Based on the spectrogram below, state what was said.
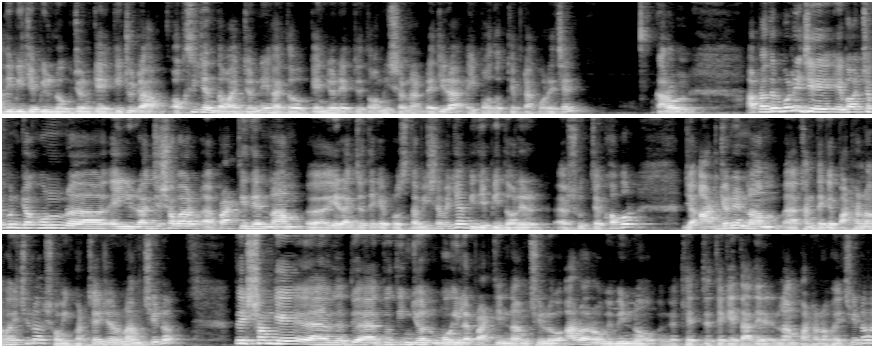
আদি বিজেপির লোকজনকে কিছুটা অক্সিজেন দেওয়ার জন্যই হয়তো কেন্দ্রীয় নেতৃত্ব অমিত শাহ নাড্ডাজিরা এই পদক্ষেপটা করেছেন। কারণ আপনাদের বলি যে, এবার যখন যখন এই রাজ্যসভার প্রার্থীদের নাম এ রাজ্য থেকে প্রস্তাব হিসাবে যায়, বিজেপি দলের সূত্রে খবর যে আটজনের নাম এখান থেকে পাঠানো হয়েছিল শ্রমিক ভট্টাচার্যের নাম ছিল। তো এর সঙ্গে দু- তিনজন মহিলা প্রার্থীর নাম ছিল। আরও আরও বিভিন্ন ক্ষেত্রে থেকে তাদের নাম পাঠানো হয়েছিল।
